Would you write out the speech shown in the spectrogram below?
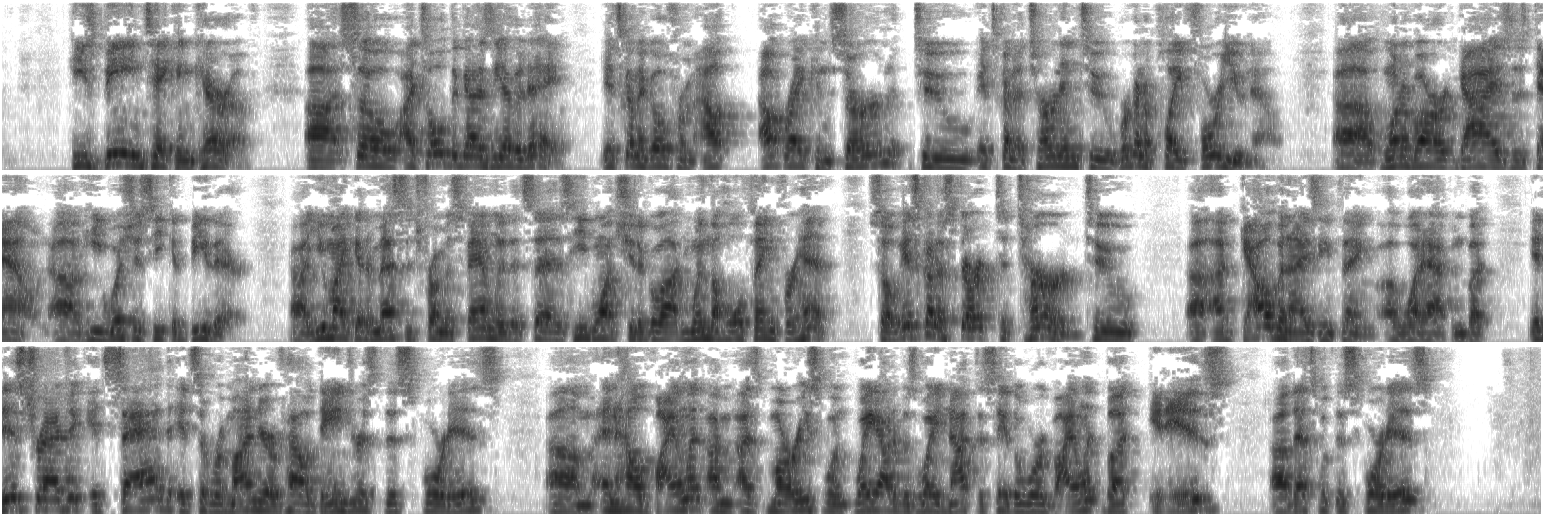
He's being taken care of. Uh, so I told the guys the other day, it's going to go from out outright concern to it's going to turn into we're going to play for you now. Uh, one of our guys is down. Uh, he wishes he could be there. Uh, you might get a message from his family that says he wants you to go out and win the whole thing for him. So it's going to start to turn to uh, a galvanizing thing of what happened. But it is tragic. It's sad. It's a reminder of how dangerous this sport is um, and how violent. Um, as Maurice went way out of his way not to say the word violent, but it is. Uh, that's what this sport is.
